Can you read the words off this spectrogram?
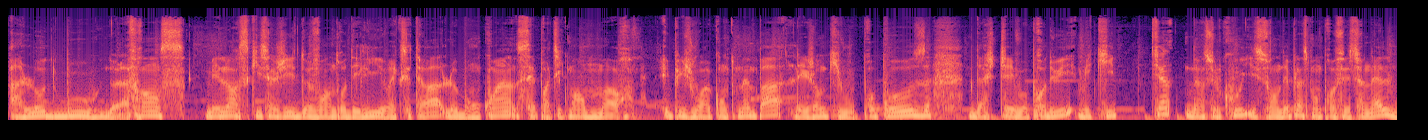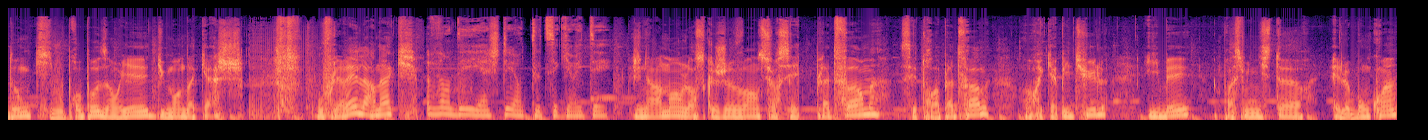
à l'autre bout de la France. Mais lorsqu'il s'agit de vendre des livres, etc., le Bon Coin, c'est pratiquement mort. Et puis je vous raconte même pas les gens qui vous proposent d'acheter vos produits, mais qui Tiens, d'un seul coup, ils sont en déplacement professionnel, donc qui vous proposent d'envoyer du mandat cash. Vous flairez l'arnaque? Vendez et achetez en toute sécurité. Généralement, lorsque je vends sur ces plateformes, ces trois plateformes, on récapitule, eBay, Price Minister et Le Bon Coin,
